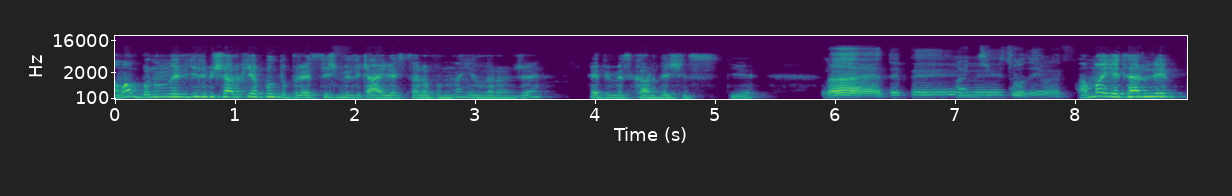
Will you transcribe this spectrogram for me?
Ama bununla ilgili bir şarkı yapıldı Prestige Müzik ailesi tarafından yıllar önce. Hepimiz kardeşiz diye. Ha evet hepimiz o değil mi? Ama yeterli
